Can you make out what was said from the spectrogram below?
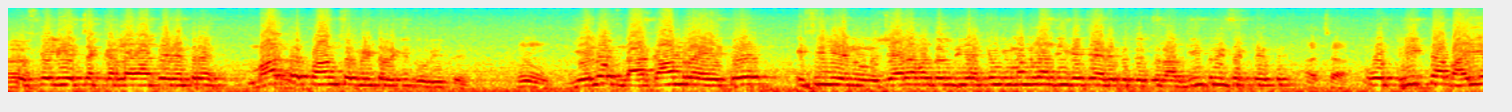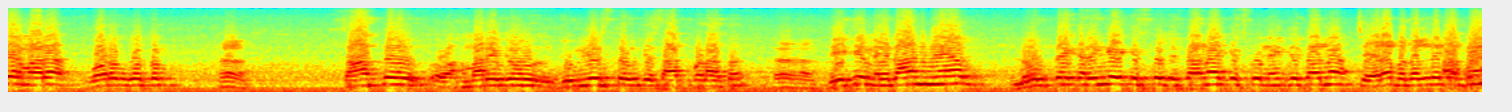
हाँ। उसके लिए चक्कर लगाते रहते रहे मात्र 500 मीटर की दूरी पे। ये लोग नाकाम रहे थे इसीलिए इन्होंने चेहरा बदल दिया क्योंकि मंगला जी के चेहरे पे तो चुनाव जीत नहीं सकते थे। अच्छा। वो ठीक था भाई है हमारा गौरव गौतम। हाँ। साथ हमारे जो जूनियर्स थे उनके साथ पड़ा था। हाँ हाँ। देखिए मैदान में अब लोग तय करेंगे किसको जिताना है किसको नहीं जिताना। चेहरा बदलने का अभी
